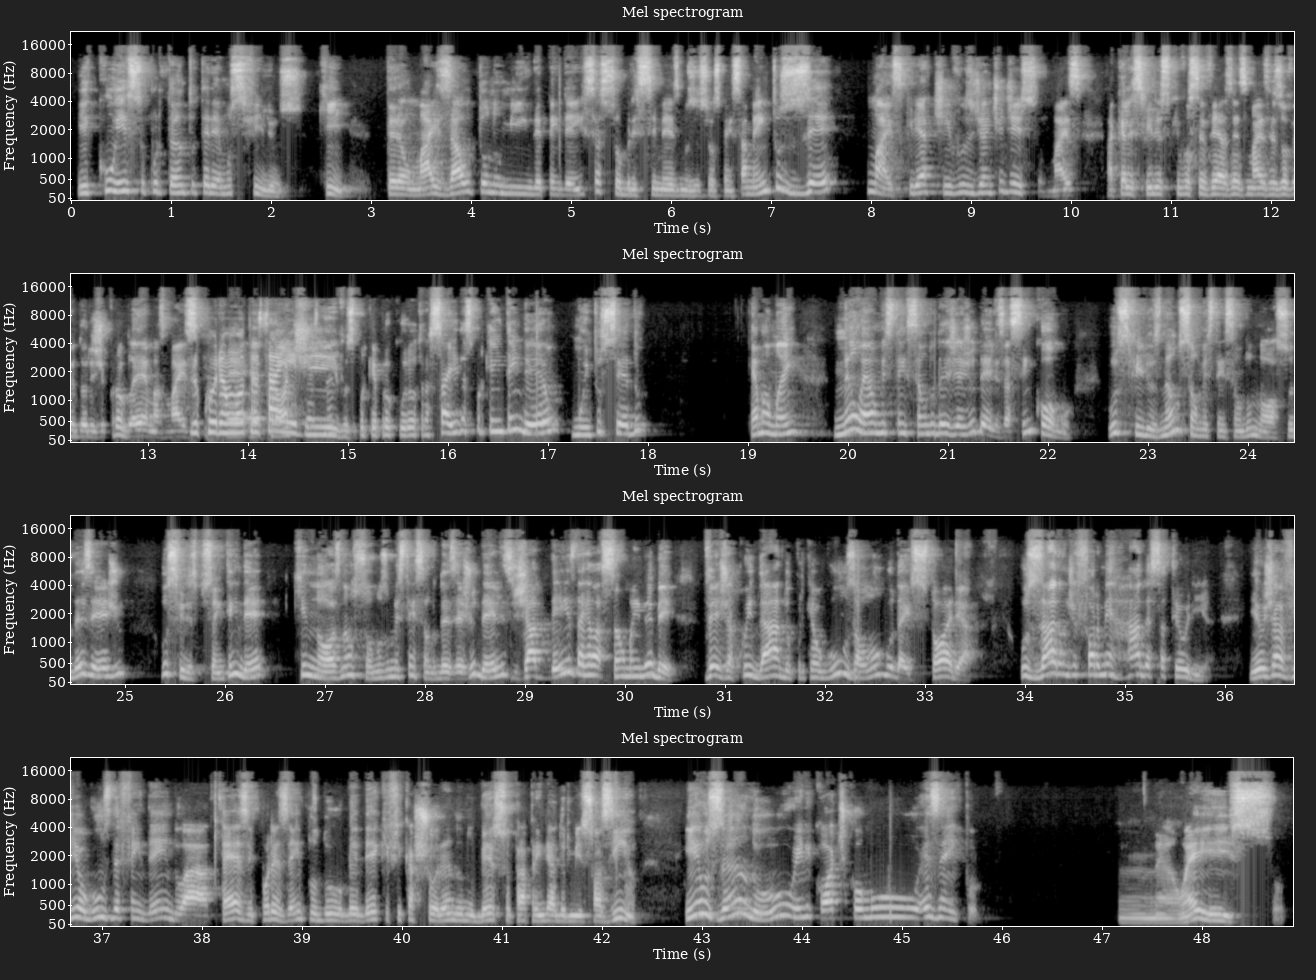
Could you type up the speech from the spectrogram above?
E com isso, portanto, teremos filhos que terão mais autonomia e independência sobre si mesmos e seus pensamentos e mais criativos diante disso, mais aqueles filhos que você vê às vezes mais resolvedores de problemas, mais procuram é, outras saídas, né? porque procuram outras saídas, porque entenderam muito cedo que a mamãe não é uma extensão do desejo deles, assim como os filhos não são uma extensão do nosso desejo, os filhos precisam entender que nós não somos uma extensão do desejo deles, já desde a relação mãe-bebê. Veja, cuidado, porque alguns ao longo da história usaram de forma errada essa teoria. E eu já vi alguns defendendo a tese, por exemplo, do bebê que fica chorando no berço para aprender a dormir sozinho, e usando o Winnicott como exemplo. Não é isso.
